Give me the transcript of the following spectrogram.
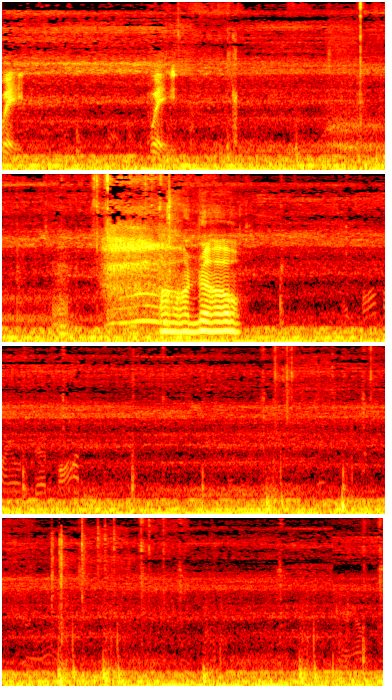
Wait. Wait. Oh no. I saw my own dead body. Hands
